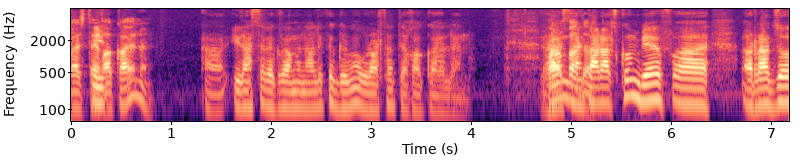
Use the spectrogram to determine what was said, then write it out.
բայց տեղակայել են իրանց Telegram-ն ալիքը գրում է, որ արդեն տեղակայել են Հայաստան տարածքում եւ ռադիո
